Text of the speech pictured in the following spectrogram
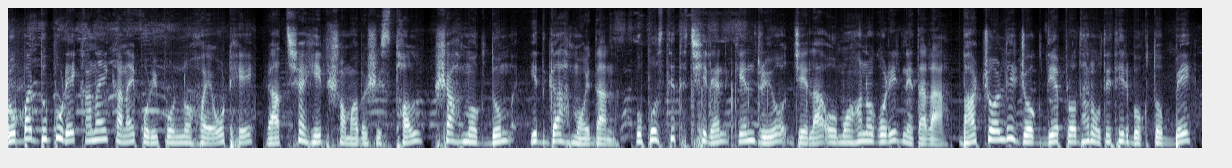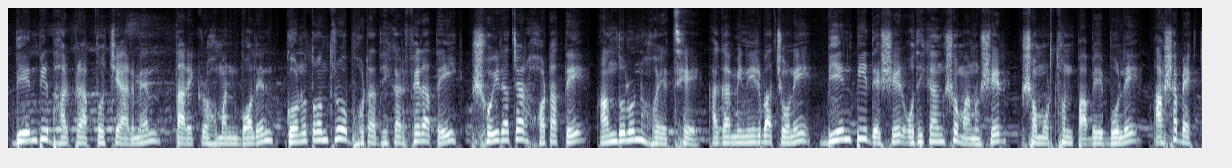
রোববার দুপুরে কানায় কানায় পরিপূর্ণ হয়ে ওঠে রাজশাহীর সমাবেশ স্থল শাহ মখদুম ঈদগাহ ময়দান। উপস্থিত ছিলেন কেন্দ্রীয় জেলা ও মহানগরীর নেতারা। ভার্চুয়ালি যোগ দিয়ে প্রধান অতিথির বক্তব্যে বিএনপির ভারপ্রাপ্ত চেয়ারম্যান তারেক রহমান বলেন, গণতন্ত্র ও ভোটাধিকার ফেরাতেই স্বৈরাচার হটাতে আন্দোলন হয়েছে। আগামী নির্বাচনে বিএনপি দেশের অধিকাংশ মানুষের সমর্থন পাবে বলে আশা ব্যক্ত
